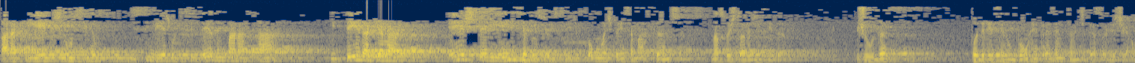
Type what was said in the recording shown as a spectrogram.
para que eles consigam de si mesmos se desembaraçar e ter aquela experiência do suicídio como uma experiência marcante na sua história de vida. Judas poderia ser um bom representante dessa região.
